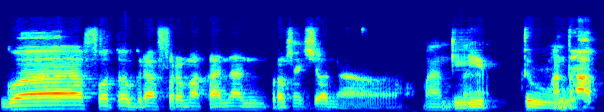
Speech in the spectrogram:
Gua fotografer makanan profesional. Mantap. Gitu. Mantap.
